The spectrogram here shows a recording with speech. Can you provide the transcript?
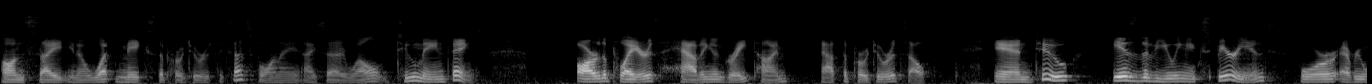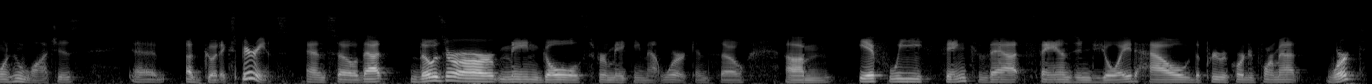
on site, you know, what makes the Pro Tour successful, and I, I said, well, two main things: are the players having a great time at the Pro Tour itself, and two, is the viewing experience for everyone who watches uh, a good experience. And so that those are our main goals for making that work. And so um, if we think that fans enjoyed how the pre-recorded format worked,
